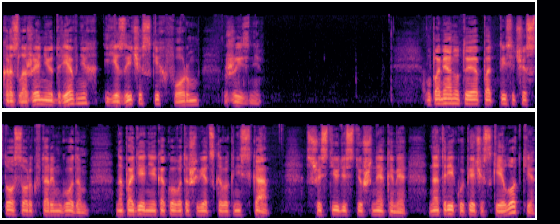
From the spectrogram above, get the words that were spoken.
к разложению древних языческих форм жизни. Упомянутое под 1142 годом нападение какого-то шведского князька с шестьюдесятью шнеками на три купеческие лодки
